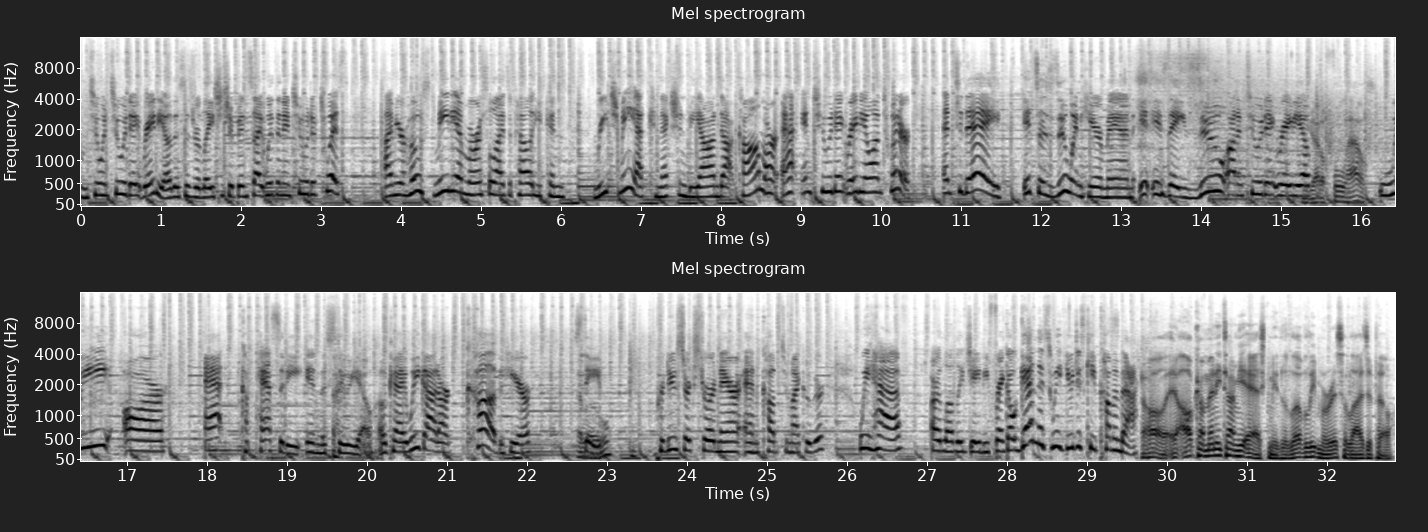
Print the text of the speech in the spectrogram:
Welcome to Intuitate Radio. This is Relationship Insight with an Intuitive Twist. I'm your host, medium Marissa Lizapel. You can reach me at connectionbeyond.com or at Intuitate Radio on Twitter. And today, it's a zoo in here, man. It is a zoo on Intuitate Radio. You got a full house. We are at capacity in the studio. Okay, we got our cub here, Steve, producer extraordinaire, and cub to my cougar. We have our lovely JD Franco again this week. You just keep coming back. Oh, I'll come anytime you ask me. The lovely Marissa Lizapel.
